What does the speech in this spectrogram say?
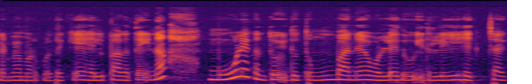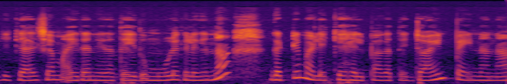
ಕಡಿಮೆ ಮಾಡ್ಕೊಳ್ಳೋದಕ್ಕೆ ಹೆಲ್ಪ್ ಆಗುತ್ತೆ. ಇನ್ನು ಮೂಳೆಗಂತೂ ಇದು ತುಂಬಾ ಒಳ್ಳೆಯದು ಇದರಲ್ಲಿ ಹೆಚ್ಚಾಗಿ ಕ್ಯಾಲ್ಶಿಯಂ ಐರನ್ ಇರುತ್ತೆ. ಇದು ಮೂಳೆಗಳಿಗನ್ನು ಗಟ್ಟಿ ಮಾಡಲಿಕ್ಕೆ ಹೆಲ್ಪ್ ಆಗುತ್ತೆ. ಜಾಯಿಂಟ್ ಪೈನನ್ನು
